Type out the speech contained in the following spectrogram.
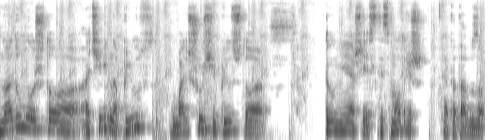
Но я думаю, что очевидно плюс, большущий плюс, что ты умеешь, если ты смотришь этот обзор,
